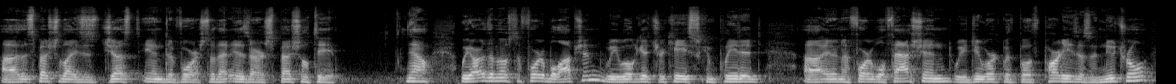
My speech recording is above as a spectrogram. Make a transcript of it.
uh, that specializes just in divorce. So that is our specialty. Now, we are the most affordable option. We will get your case completed uh, in an affordable fashion. We do work with both parties as a neutral,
